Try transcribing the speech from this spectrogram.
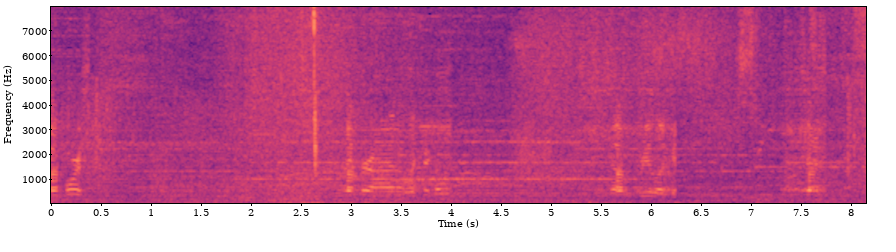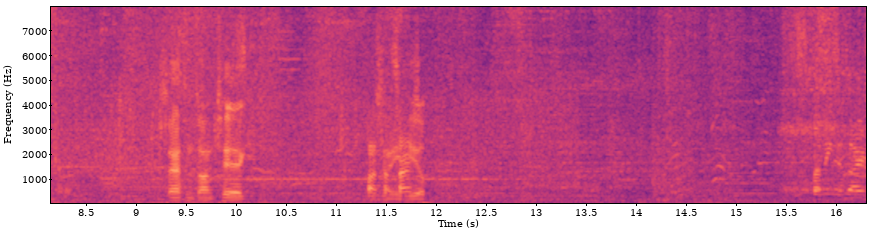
Of course. Tucker on Elektrical. No, relocate. Assassin's on Tig. Boss He's on gonna heal. Eight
